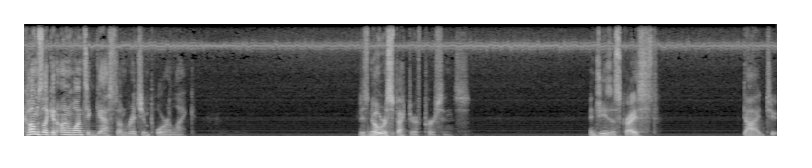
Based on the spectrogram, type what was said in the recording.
comes like an unwanted guest on rich and poor alike. It is no respecter of persons. And Jesus Christ died too.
